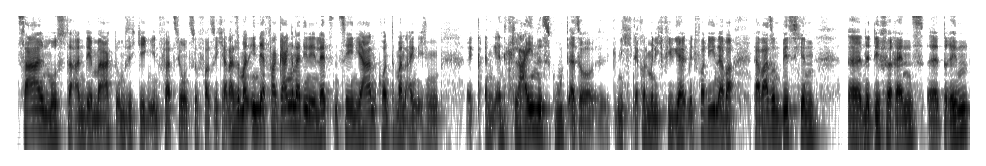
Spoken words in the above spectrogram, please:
zahlen musste an dem Markt, um sich gegen Inflation zu versichern. Also man in der Vergangenheit, in den letzten zehn Jahren, konnte man eigentlich ein, ein, ein kleines Gut, also nicht, da konnte man nicht viel Geld mit verdienen, aber da war so ein bisschen äh, eine Differenz äh, drin.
